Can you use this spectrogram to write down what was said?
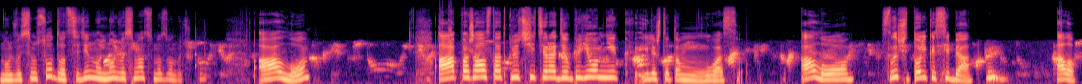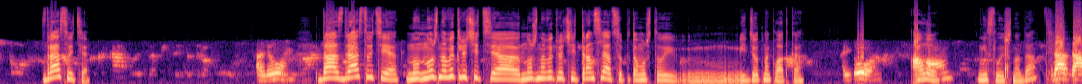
0800 21 00 18 у нас звоночек. Алло. А, пожалуйста, отключите радиоприемник или что там у вас. Алло. Слышу только себя. Алло. Здравствуйте. Алло. Да, здравствуйте. Ну, нужно выключить, э, нужно выключить трансляцию, потому что идет накладка. Алло. Алло. Ага. Не слышно, да? Да, да.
